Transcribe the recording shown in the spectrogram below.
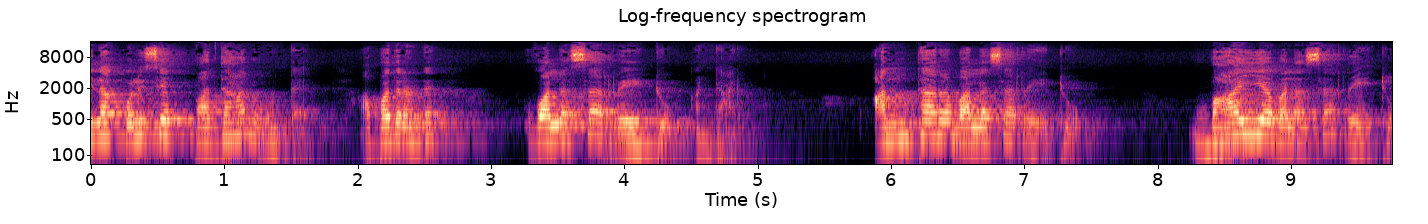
ఇలా కొలిసే పదాలు ఉంటాయి. ఆ పదాలు అంటే వలస రేటు అంటారు. అంతర వలస రేటు బాహ్య వలస రేటు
